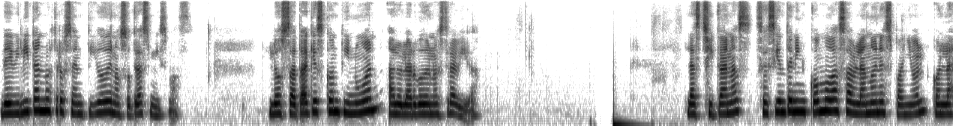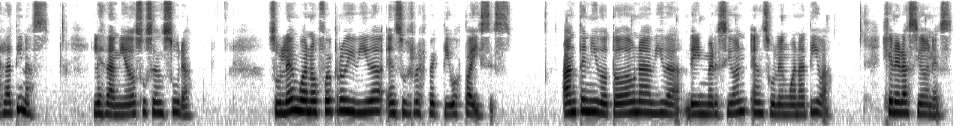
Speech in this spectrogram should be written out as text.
debilitan nuestro sentido de nosotras mismas. Los ataques continúan a lo largo de nuestra vida. Las chicanas se sienten incómodas hablando en español con las latinas. Les da miedo su censura. Su lengua no fue prohibida en sus respectivos países. Han tenido toda una vida de inmersión en su lengua nativa. Generaciones,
